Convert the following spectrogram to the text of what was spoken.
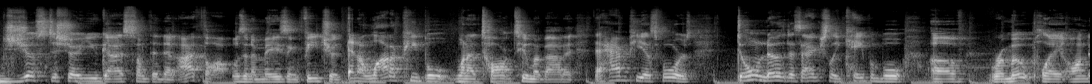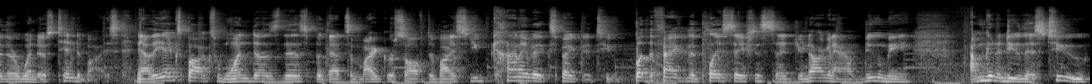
just to show you guys something that I thought was an amazing feature. And a lot of people, when I talk to them about it, that have PS4s, don't know that it's actually capable of remote play onto their Windows 10 device. Now the Xbox One does this, but that's a Microsoft device. You kind of expect it to. But the fact that PlayStation said, you're not gonna outdo me, I'm gonna do this too,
